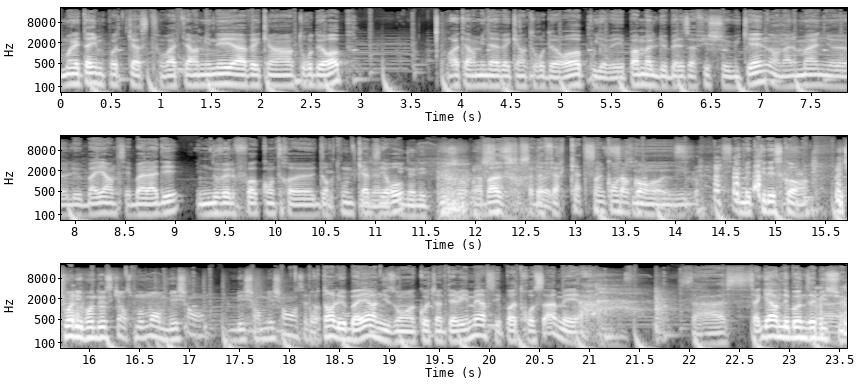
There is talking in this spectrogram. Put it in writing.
MoneyTime Podcast. On va terminer avec un tour d'Europe. On va terminer avec un tour d'Europe où il y avait pas mal de belles affiches ce week-end. En Allemagne, euh, le Bayern s'est baladé une nouvelle fois contre euh, Dortmund Une année- 4-0. Une année de plus. hein. La base, ça doit Ouais. faire 4-5 ans qu'ils ouais. ils mettent que des scores. hein. Mais tu vois, les Lewandowski en ce moment, méchant, méchant, méchant. c'est Pourtant, le Bayern, ils ont un coach intérimaire, c'est pas trop ça, mais ah, ça, ça garde les bonnes habitudes.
